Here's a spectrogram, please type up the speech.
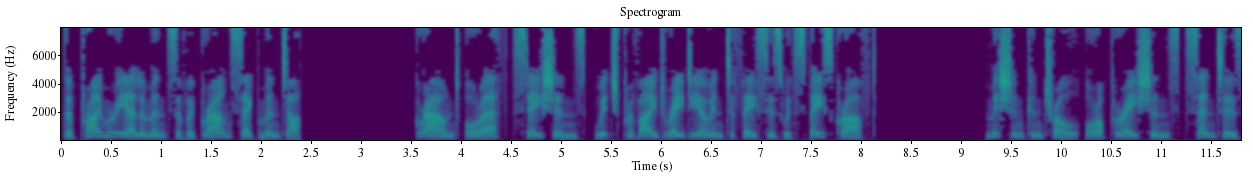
The primary elements of a ground segment are ground or Earth stations, which provide radio interfaces with spacecraft, mission control or operations centers,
